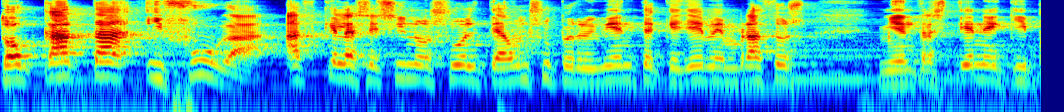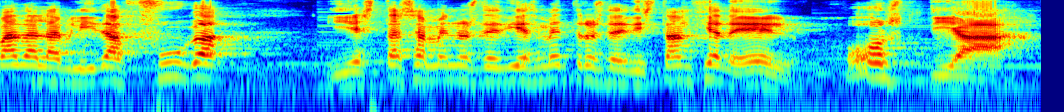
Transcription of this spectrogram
Tocata y fuga. Haz que el asesino suelte a un superviviente que lleve en brazos mientras tiene equipada la habilidad fuga y estás a menos de 10 metros de distancia de él. ¡Hostia!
